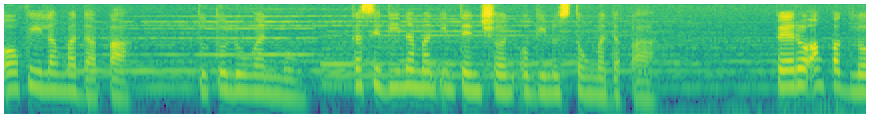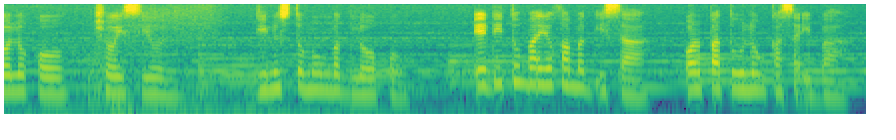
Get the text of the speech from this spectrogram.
Okay lang madapa. Tutulungan mo. Kasi di naman intensyon o ginustong madapa. Pero ang paglolo ko, choice yun. Ginusto mong magloko. E di tumayo ka mag-isa or patulong ka sa iba.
